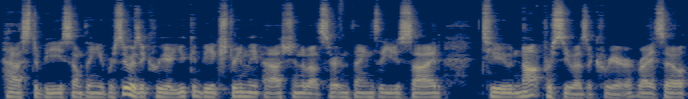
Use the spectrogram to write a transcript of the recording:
has to be something you pursue as a career. You could be extremely passionate about certain things that you decide to not pursue as a career, right? So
